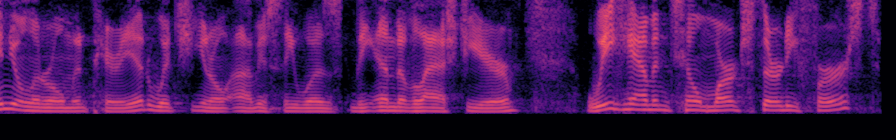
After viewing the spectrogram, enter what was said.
annual enrollment period which you know obviously was the end of last year we have until march 31st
